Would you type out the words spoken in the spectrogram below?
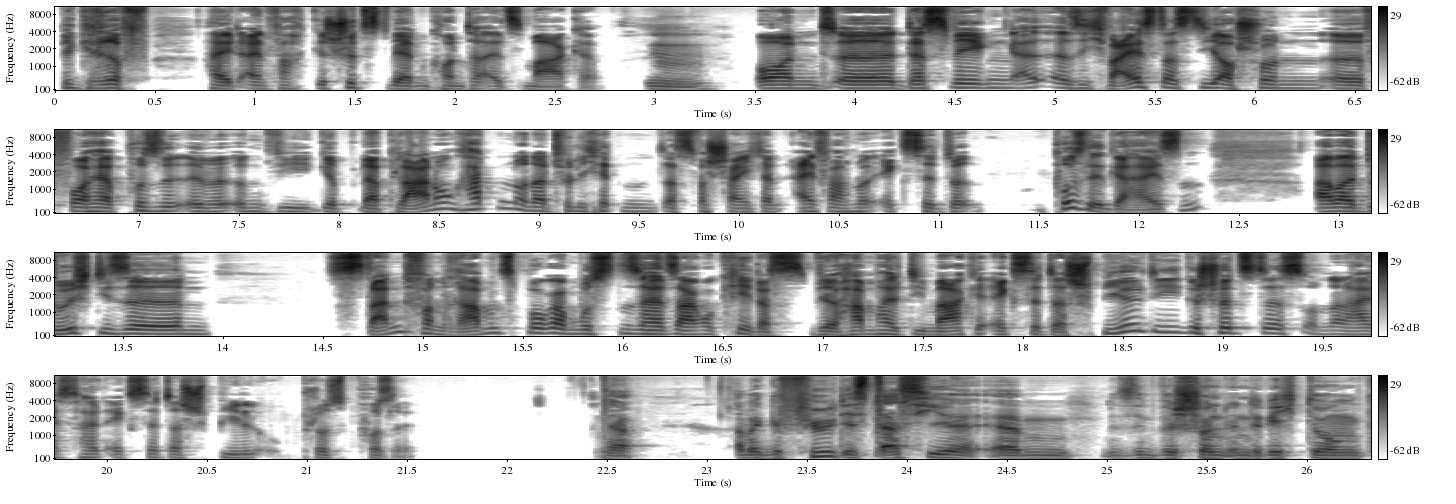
Komplettbegriff halt einfach geschützt werden konnte als Marke. Mhm. Und äh, deswegen, äh, also ich weiß, dass die auch schon äh, vorher Puzzle äh, irgendwie eine Planung hatten und natürlich hätten das wahrscheinlich dann einfach nur Exit Puzzle geheißen. Aber durch diesen Stunt von Ravensburger mussten sie halt sagen, okay, das, wir haben halt die Marke Exit das Spiel, die geschützt ist, und dann heißt es halt Exit das Spiel plus Puzzle. Ja. Aber gefühlt ist das hier, ähm, sind wir schon in Richtung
